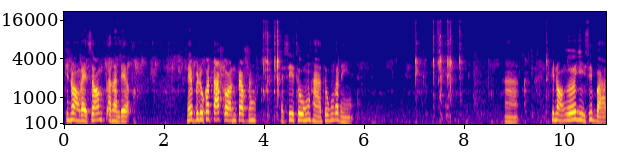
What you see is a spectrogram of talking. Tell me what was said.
พี่น้องได้ซ้อมอันนั้นเดียวเนี่ยไปดูเขาตักก่อนแป๊บนึงไอ้สี่ถุงหาถุงก็นี่หาพี่น้องเอ้ยยี่สิบบาท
